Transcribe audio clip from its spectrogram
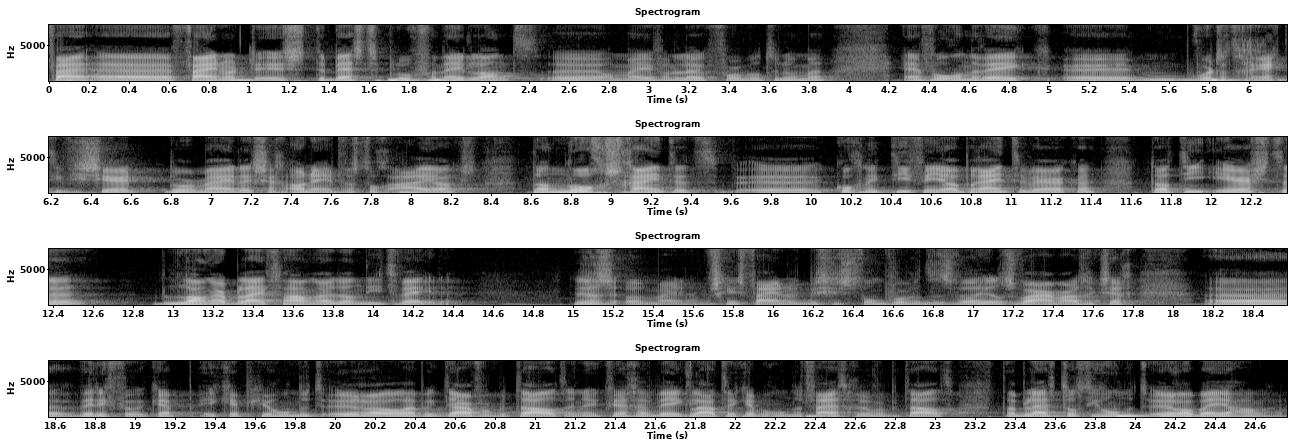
eh, Feyenoord is de beste ploeg van Nederland, eh, om even een leuk voorbeeld te noemen. En volgende week wordt het gerectificeerd door mij, dat ik zeg, oh nee, het was toch Ajax. Dan nog schijnt het cognitief in jouw brein te werken, dat die eerste langer blijft hangen dan die tweede. Dus als, oh, maar misschien is Feyenoord misschien stom voorbeeld, dat is wel heel zwaar. Maar als ik zeg, eh, weet ik veel, ik heb, ik heb je 100 euro heb ik daarvoor betaald. En ik zeg een week later, ik heb er 150 euro betaald. Dan blijft toch die 100 euro bij je hangen.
